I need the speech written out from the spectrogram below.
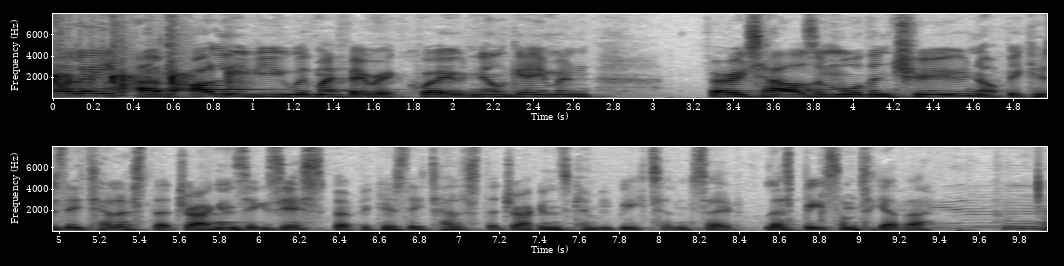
Ollie? Um, I'll leave you with my favourite quote, Neil Gaiman. Fairy tales are more than true, not because they tell us that dragons exist, but because they tell us that dragons can be beaten. So let's beat some together. Nick?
